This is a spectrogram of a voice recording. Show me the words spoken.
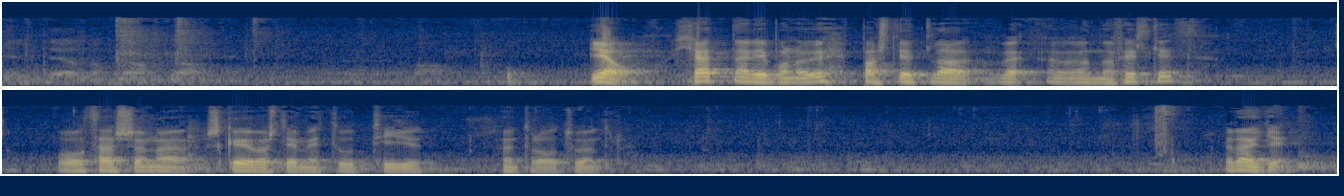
gildið þarna fram fram. Já, hérna er ég búin að uppastilla hérna, fylgið og þess vegna skrifast ég mitt út 10, 100 og 200. Er það ekki?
